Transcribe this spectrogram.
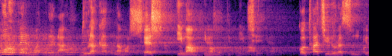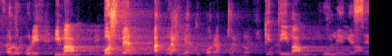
কোনো কর্ম করে না। দুরাকাত নামাজ শেষ, ইমাম ইমামতি করছে। কথা ছিল রাসূলকে ফলো করে ইমাম বসবেন আর তাহিয়াতু করার জন্য। কিন্তু ইমাম ভুলে গেছেন।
